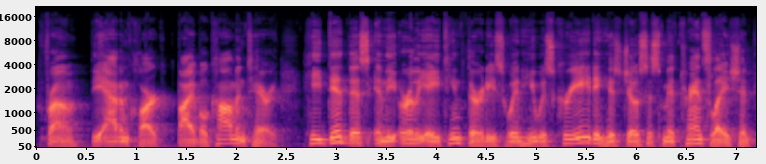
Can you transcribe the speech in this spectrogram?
from the Adam Clarke Bible commentary. He did this in the early 1830s when he was creating his Joseph Smith translation,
